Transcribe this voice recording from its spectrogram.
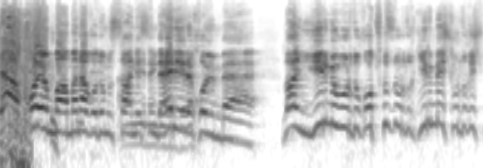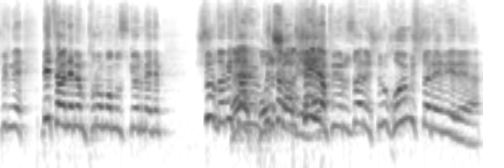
Ya koyun bu amına kodumun sahnesinde her yere ya. koyun be. Lan 20 vurduk, 30 vurduk, 25 vurduk hiçbirini. Bir tane ben promomuz görmedim. Şurada bir tane bıçakla şey yapıyoruz var ya şunu koymuşlar her yere ya.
